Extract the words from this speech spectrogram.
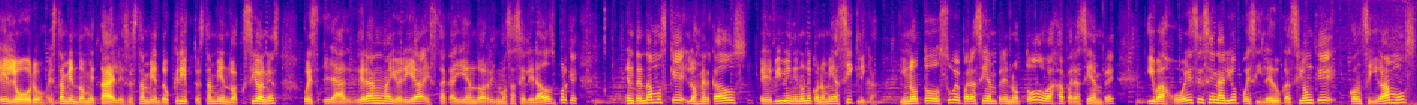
el oro, están viendo metales, están viendo cripto, están viendo acciones, pues la gran mayoría está cayendo a ritmos acelerados porque entendamos que los mercados eh, viven en una economía cíclica y no todo sube para siempre, no todo baja para siempre. Y bajo ese escenario, pues y la educación que consigamos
